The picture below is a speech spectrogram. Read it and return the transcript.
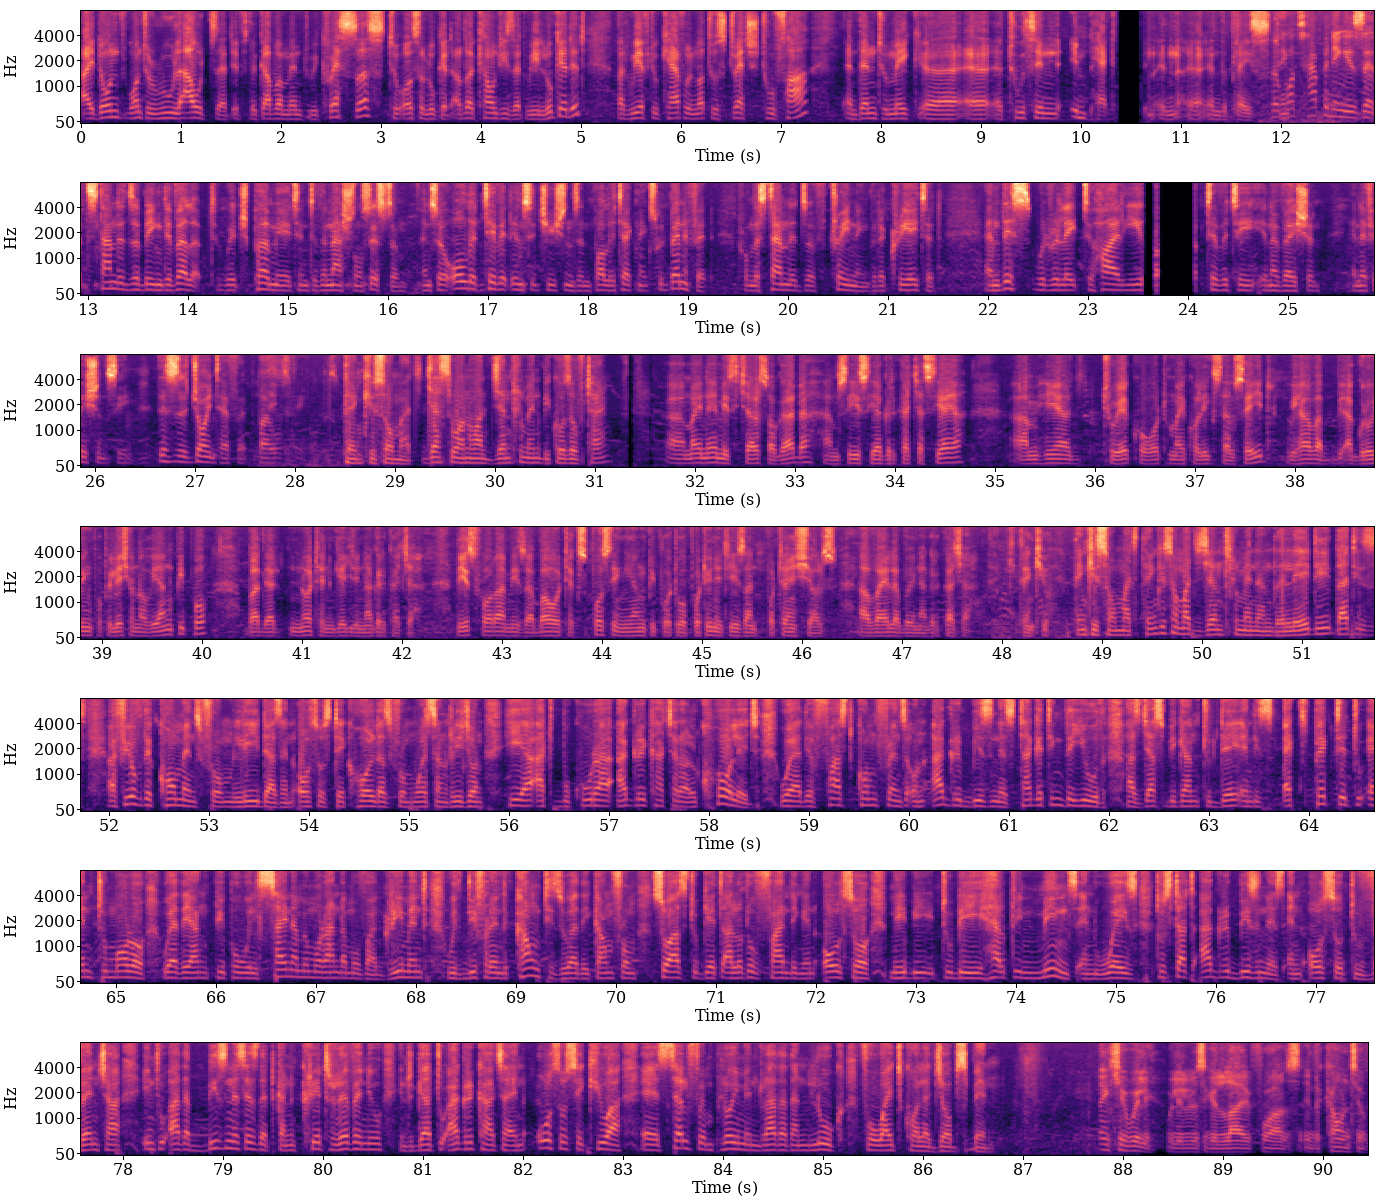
I don't want to rule out that if the government requests us to also look at other counties that we look at it, but we have to be careful not to stretch too far and then to make uh, a, a too thin impact in, in, uh, in the place. But what's happening is that standards are being developed which permeate into the national system. And so all the TVET institutions and polytechnics would benefit from the standards of training that are created. And this would relate to high yield productivity, innovation, and efficiency. This is a joint effort by all stakeholders. thank you so much just one one gentleman because of time Uh, my name is Charles Ogada. I'm CEC Agriculture Siaya. I'm here to echo what my colleagues have said. We have a, a growing population of young people, but they're not engaged in agriculture. This forum is about exposing young people to opportunities and potentials available in agriculture. Thank you. Thank you so much. Thank you so much, gentlemen and the lady. That is a few of the comments from leaders and also stakeholders from Western Region here at Bukura Agricultural College, where the first conference on agribusiness targeting the youth has just begun today and is expected to end tomorrow, where the young people will sign a memorandum of agreement with different counties where they come from so as to get a lot of funding and also maybe to be helped in means and ways to start agribusiness and also to venture into other businesses that can create revenue in regard to agriculture and also secure uh, self-employment rather than look for white-collar jobs, Ben. Thank you, Willie. Willie Lusige live for us in the county of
